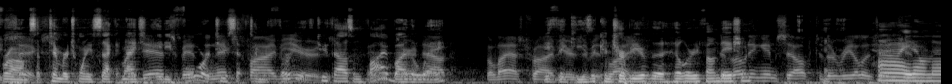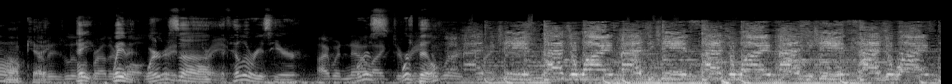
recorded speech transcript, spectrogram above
from September 22nd, my dad spent 1984 to September five 30th, 2005, by the turned way. Out The last five You think years he's a of his contributor of the Hillary Foundation? devoting himself to the realization I don't know. Okay. of his little Hey, brother wait a minute. Where's uh? If Hillary's here, I would now where's like to where's Bill? the words my Kids, hide your wife, hide your kids, wife, hide your kids, wife.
